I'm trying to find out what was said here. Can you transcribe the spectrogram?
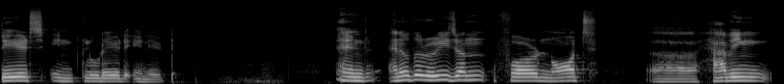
dates included in it. And another reason for not uh, having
